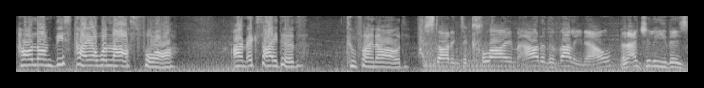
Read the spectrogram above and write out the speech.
how long this tire will last for. I'm excited to find out. starting to climb out of the valley now. And actually there's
